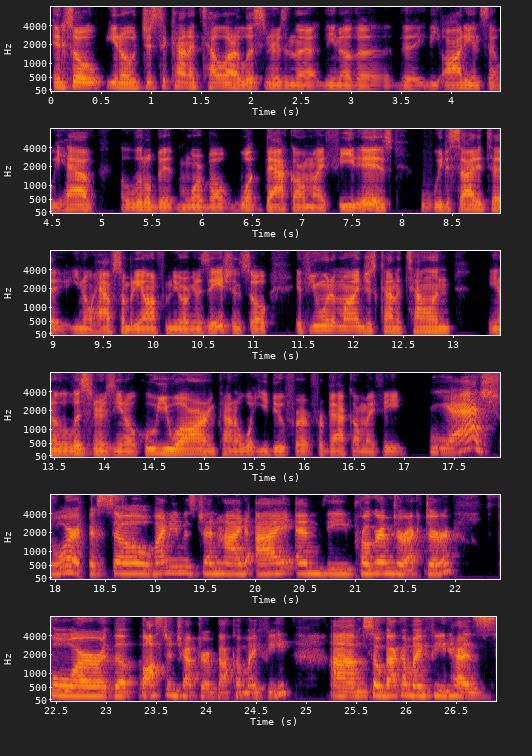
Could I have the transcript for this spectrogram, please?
and so you know just to kind of tell our listeners and the you know the the the audience that we have a little bit more about what Back on My Feet is. We decided to you know have somebody on from the organization. So if you wouldn't mind just kind of telling you know the listeners you know who you are and kind of what you do for for Back on My Feet. Yeah, sure. So my name is Jen Hyde. I am the program director for the Boston chapter of Back on My Feet. Um, so Back on My Feet has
